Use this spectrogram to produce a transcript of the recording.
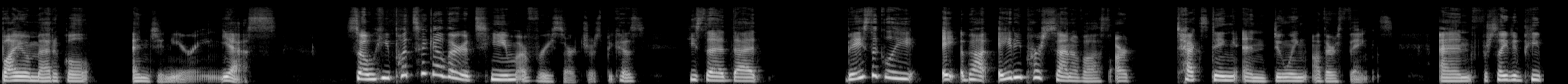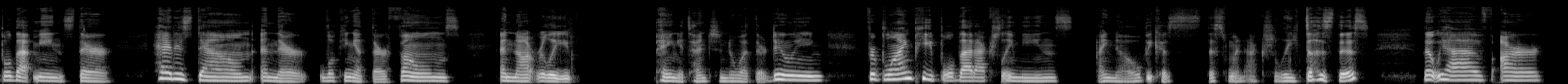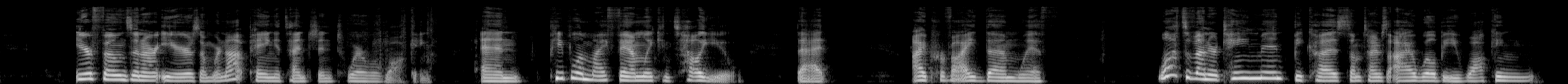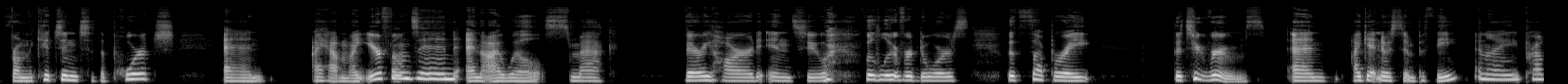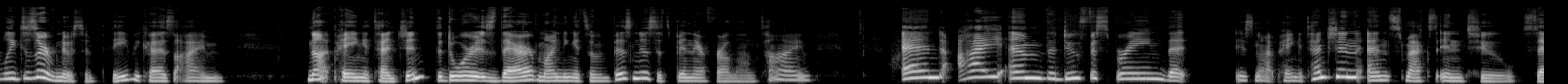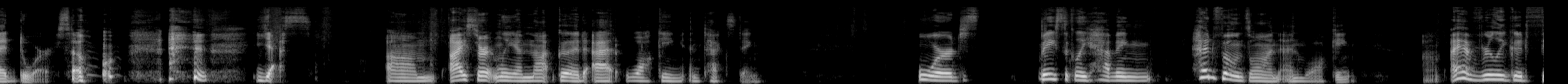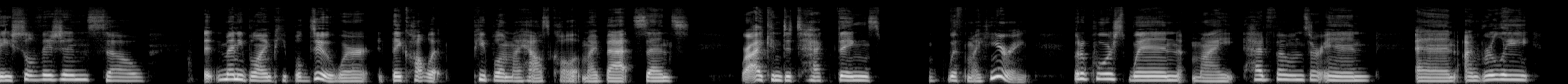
Biomedical Engineering. Yes. So he put together a team of researchers because he said that basically eight, about 80% of us are texting and doing other things. And for sighted people, that means their head is down and they're looking at their phones and not really paying attention to what they're doing. For blind people, that actually means, I know because this one actually does this, that we have our earphones in our ears and we're not paying attention to where we're walking. And people in my family can tell you that I provide them with lots of entertainment because sometimes I will be walking from the kitchen to the porch and I have my earphones in and I will smack very hard into the louver doors that separate the two rooms. And I get no sympathy, and I probably deserve no sympathy because I'm not paying attention. The door is there, minding its own business. It's been there for a long time. And I am the doofus brain that is not paying attention and smacks into said door. So, yes, um, I certainly am not good at walking and texting or just basically having headphones on and walking. Um, I have really good facial vision, so many blind people do, where they call it, people in my house call it my bat sense, where I can detect things with my hearing. But of course, when my headphones are in and I'm really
